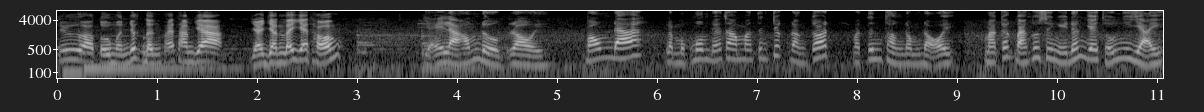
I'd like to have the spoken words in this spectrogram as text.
Chứ ờ, tụi mình nhất định phải tham gia và giành lấy giải thưởng. Vậy là không được rồi. Bóng đá là một môn thể thao mang tính chất đoàn kết và tinh thần đồng đội. Mà các bạn cứ suy nghĩ đến giải thưởng như vậy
